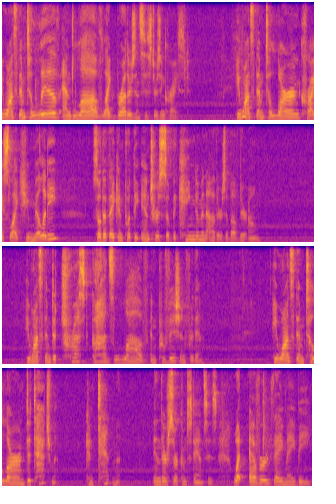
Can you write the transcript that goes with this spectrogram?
He wants them to live and love like brothers and sisters in Christ. He wants them to learn Christ like humility so that they can put the interests of the kingdom and others above their own. He wants them to trust God's love and provision for them. He wants them to learn detachment, contentment in their circumstances, whatever they may be,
